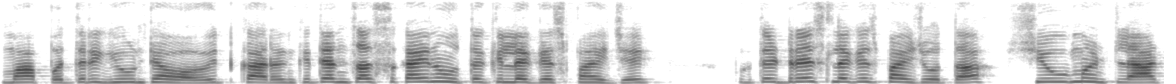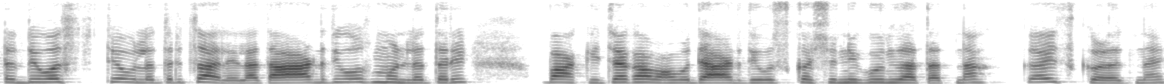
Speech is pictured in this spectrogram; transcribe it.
मापं तरी घेऊन ठेवावीत कारण की त्यांचं असं काही नव्हतं की लगेच पाहिजे. फक्त ड्रेस लगेच पाहिजे होता. शिव म्हटलं आठ दिवस ठेवलं तरी चालेल. आता आठ दिवस म्हटलं तरी बाकीच्या कामामध्ये आठ दिवस कसे निघून जातात ना? काहीच कळत नाही.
